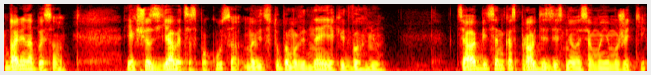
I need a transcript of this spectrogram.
Далі написано: якщо з'явиться спокуса, ми відступимо від неї як від вогню. Ця обіцянка справді здійснилася в моєму житті.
